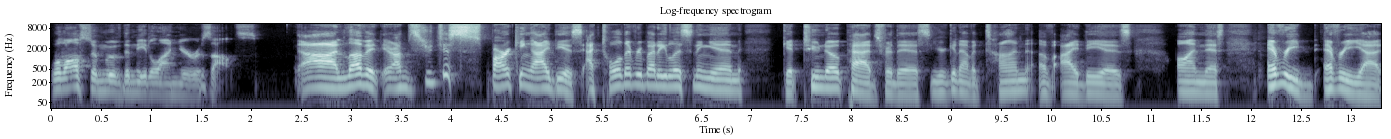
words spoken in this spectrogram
will also move the needle on your results. Ah, I love it. I'm you're just sparking ideas. I told everybody listening in, get two notepads for this. You're going to have a ton of ideas on this every every uh,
